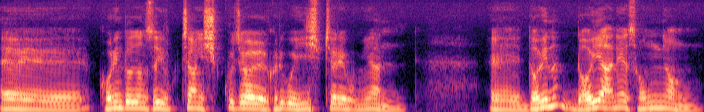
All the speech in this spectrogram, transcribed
에, 고린도전서 6장 19절 그리고 20절에 보면 에, 너희는 너희 안에 성령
